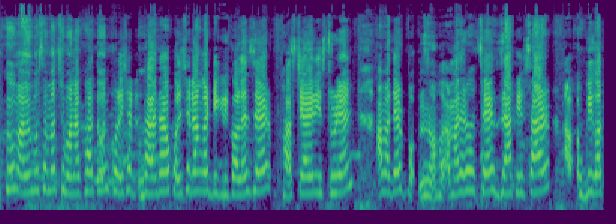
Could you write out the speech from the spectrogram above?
আলাইকুম, আমি মোসাম্মদ সুমনা খাতুন, খলিশা ধানধারা খলিশাডাঙ্গা ডিগ্রি কলেজের ফার্স্ট ইয়ারের স্টুডেন্ট আমাদের আমাদের হচ্ছে জাকির স্যার বিগত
